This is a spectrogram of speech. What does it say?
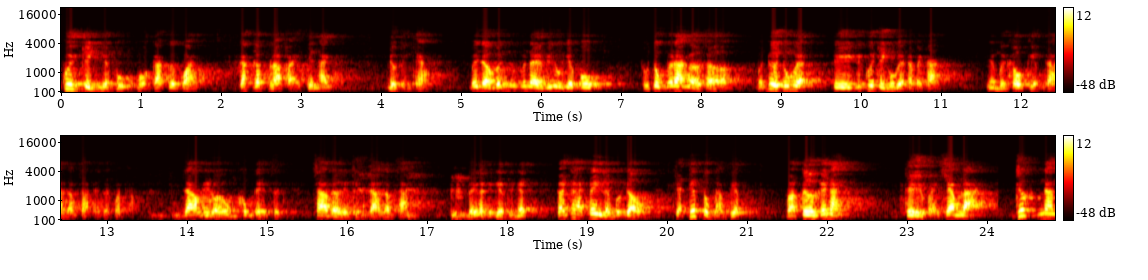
quy trình nhiệm vụ của các cơ quan, các cấp là phải tiến hành điều chỉnh theo. Bây giờ vấn đề ví dụ nhiệm vụ thủ tục nó đang ở sở mà đưa xuống huyện, thì cái quy trình của huyện nó phải khác. Nhưng mới khâu kiểm tra giám sát là rất quan trọng. Giao đi rồi ông không thể xa rời kiểm tra giám sát. Đấy là cái điểm thứ nhất. Cái thứ hai, đây là bước đầu. Sẽ tiếp tục làm tiếp. Và từ cái này thì phải xem lại chức năng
